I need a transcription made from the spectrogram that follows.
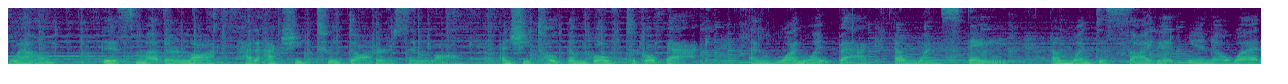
Well, this mother in law had actually two daughters in law, and she told them both to go back. And one went back and one stayed and one decided, you know what,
